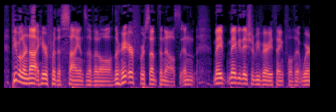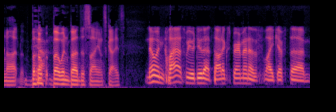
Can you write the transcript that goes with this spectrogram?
people are not here for the science of it all. They're here for something else, and maybe maybe they should be very thankful that we're not Bo, Yeah. Bo and Bud, the science guys. No, in class we would do that thought experiment of like if the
